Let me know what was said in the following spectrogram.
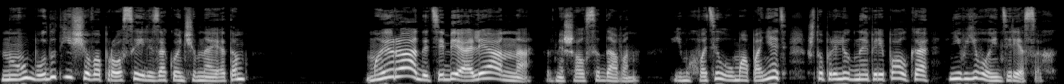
ну, будут еще вопросы или закончим на этом? «Мы рады тебе, Алианна!» — вмешался Даван. Ему хватило ума понять, что прилюдная перепалка не в его интересах.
